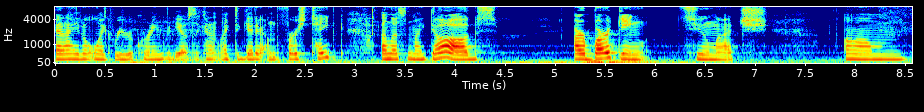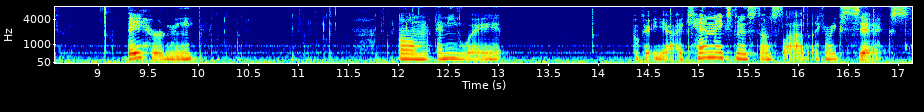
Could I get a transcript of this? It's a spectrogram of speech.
and I don't like re-recording videos. I kind of like to get it on the first take, unless my dogs are barking too much. Um, they heard me. Um, anyway. Okay, yeah, I can make smooth stone slabs. I can make six.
